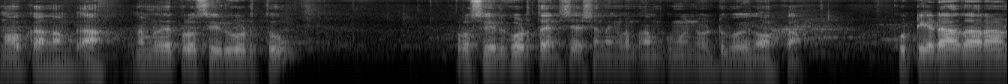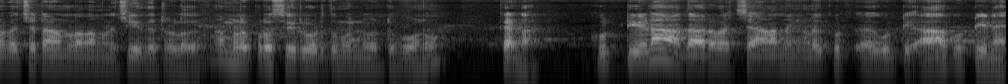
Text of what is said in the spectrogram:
നോക്കാം നമുക്ക്. ആ നമ്മൾ പ്രൊസീഡ് കൊടുത്തു. പ്രൊസീഡ് കൊടുത്തതിന് ശേഷം നിങ്ങൾ നമുക്ക് മുന്നോട്ട് പോയി നോക്കാം. കുട്ടിയുടെ ആധാറാണ് വെച്ചിട്ടാണല്ലോ നമ്മൾ ചെയ്തിട്ടുള്ളത്. നമ്മൾ പ്രൊസീഡ് കൊടുത്ത് മുന്നോട്ട് പോകണു കണ്ട. കുട്ടിയുടെ ആധാർ വെച്ചാണ് നിങ്ങൾ കുട്ടി ആ കുട്ടീനെ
